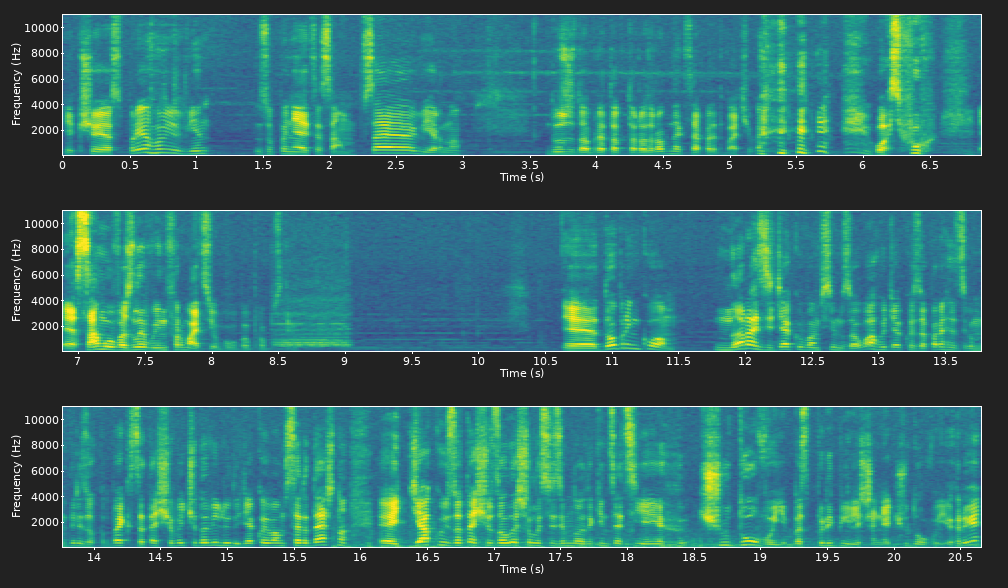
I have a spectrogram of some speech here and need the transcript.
Якщо я спригую, він зупиняється сам. Все вірно. Дуже добре, тобто розробник це передбачив. Ось, фух. Е, Саму важливу інформацію був би пропустив. Е, добренько. Наразі дякую вам всім за увагу, дякую за перегляд, за коментарі, за вподобайки, за те, що ви чудові люди. Дякую вам сердечно. Е, дякую за те, що залишилися зі мною до кінця цієї чудової, без прибільшення чудової гри.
